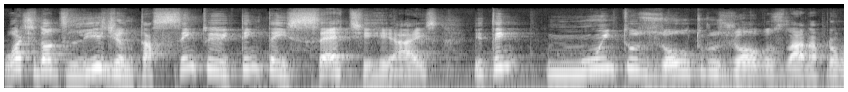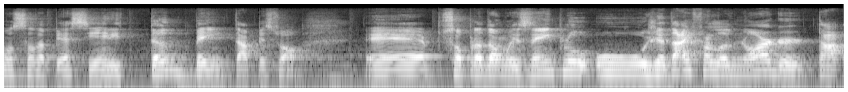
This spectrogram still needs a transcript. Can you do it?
Watch Dogs Legion tá 187 reais e tem muitos outros jogos lá na promoção da PSN também, tá pessoal? É, só para dar um exemplo, o Jedi Fallen Order tá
